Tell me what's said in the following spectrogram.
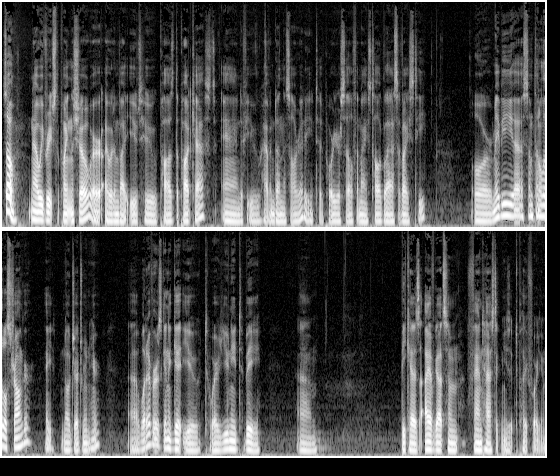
So, now we've reached the point in the show where I would invite you to pause the podcast, and if you haven't done this already, to pour yourself a nice tall glass of iced tea, or maybe uh, something a little stronger. Hey, no judgment here. Uh, whatever is going to get you to where you need to be, um, because I have got some fantastic music to play for you.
